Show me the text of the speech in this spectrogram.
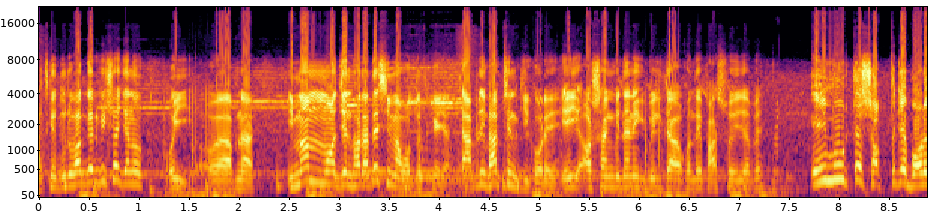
আজকে দুর্ভাগ্যের বিষয় যেন ওই আপনার ইমাম মজ্জেন ধরাতে সীমাবদ্ধ থেকে যাচ্ছে আপনি ভাবছেন কি করে? এই অসাংবিধানিক বিলটা ওখান থেকে পাশ হয়ে যাবে? এই মুহূর্তে সব থেকে বড়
